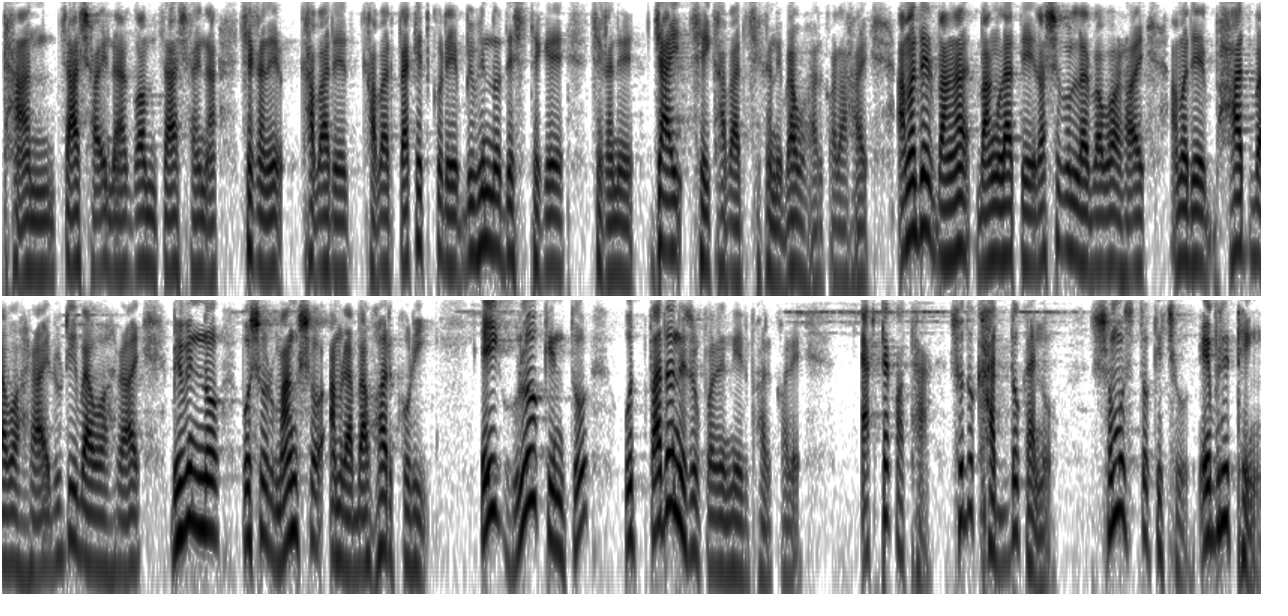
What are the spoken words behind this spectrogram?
ধান চাষ হয় না, গম চাষ হয় না। সেখানে খাবারের, খাবার প্যাকেট করে বিভিন্ন দেশ থেকে সেখানে যায়, সেই খাবার সেখানে ব্যবহার করা হয়। আমাদের বাংলা বাংলাতে রসগোল্লার ব্যবহার হয়, আমাদের ভাত ব্যবহার হয়, রুটি ব্যবহার হয়, বিভিন্ন পশুর মাংস আমরা ব্যবহার করি। এইগুলো কিন্তু উৎপাদনের উপরে নির্ভর করে। একটা কথা, শুধু খাদ্য কেন? সমস্ত কিছু এভরিথিং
